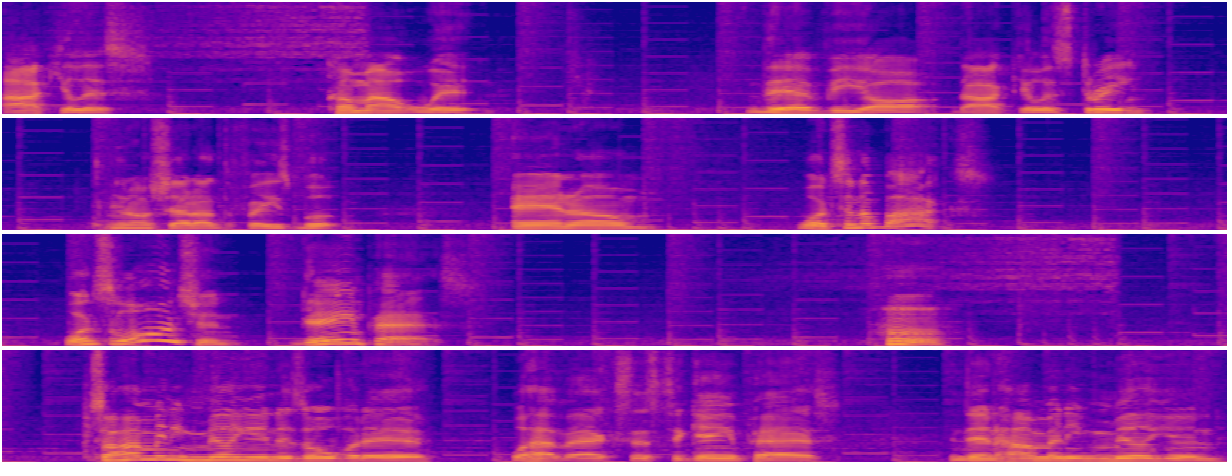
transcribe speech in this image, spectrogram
Oculus come out with their VR, the Oculus 3. You know, shout out to Facebook. And um, what's in the box? What's launching? Game Pass. Hmm. So how many million is over there will have access to Game Pass? And then how many million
